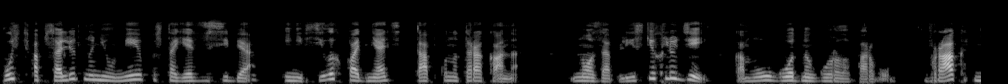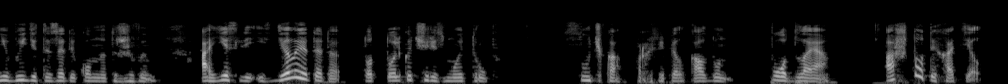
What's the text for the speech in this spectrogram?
пусть абсолютно не умею постоять за себя и не в силах поднять тапку на таракана, но за близких людей кому угодно горло порву. Враг не выйдет из этой комнаты живым, а если и сделает это, то только через мой труп. «Сучка!» – прохрипел колдун. «Подлая!» А что ты хотел?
